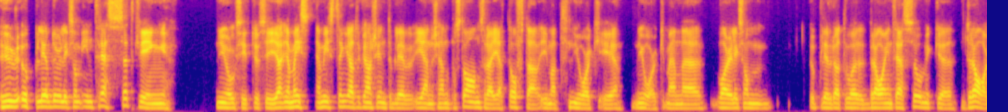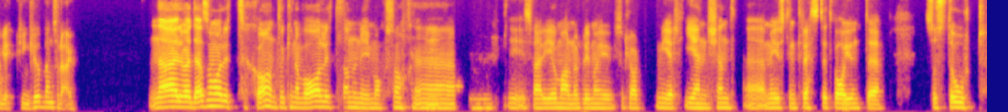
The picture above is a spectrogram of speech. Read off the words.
hur upplevde du liksom intresset kring New York City? Jag, jag, mis jag misstänker att du kanske inte blev igenkänd på stan sådär jätteofta i och med att New York är New York. Men uh, var det liksom, upplevde du att det var ett bra intresse och mycket drag kring klubben sådär? Nej, det var det som var lite skönt att kunna vara lite anonym också. Mm. Uh, I Sverige och Malmö blir man ju såklart mer igenkänd, uh, men just intresset var ju inte så stort.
